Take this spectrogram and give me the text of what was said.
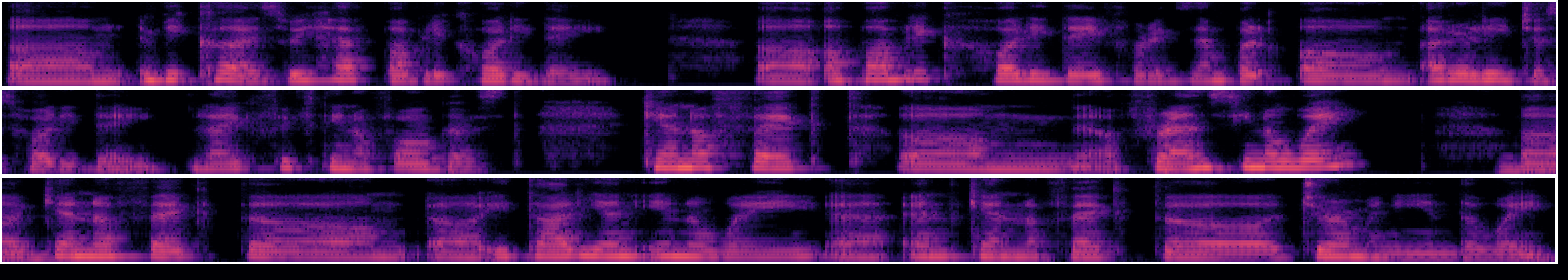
Um, because we have public holiday uh, a public holiday, for example, um, a religious holiday, like 15th of August, can affect um, France in a way, uh, mm-hmm. uh, can affect um, uh, Italian in a way, uh, and can affect uh, Germany in the way.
